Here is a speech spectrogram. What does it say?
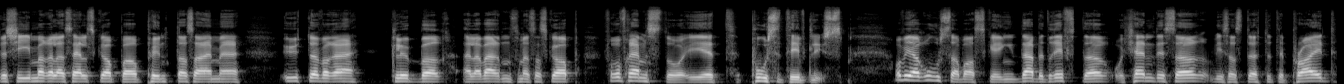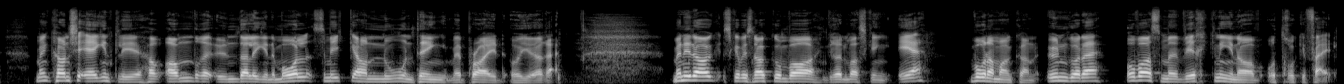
regimer eller selskaper pynter seg med utøvere, klubber eller verdensmesterskap for å fremstå i et positivt lys. Og vi har rosavasking, der bedrifter og kjendiser viser støtte til pride, men kanskje egentlig har andre underliggende mål som ikke har noen ting med pride å gjøre. Men i dag skal vi snakke om hva grønnvasking er, hvordan man kan unngå det, og hva som er virkningen av å tråkke feil.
